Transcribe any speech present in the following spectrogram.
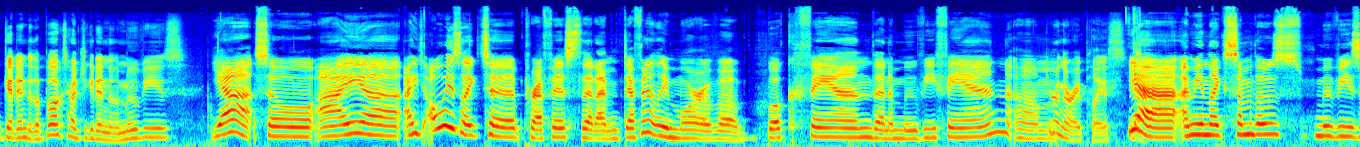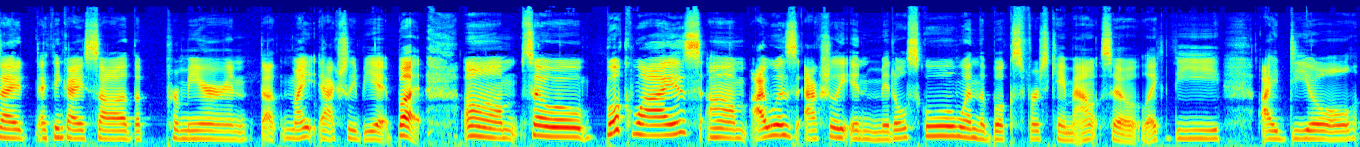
get into the books? How did you get into the movies? Yeah, so I uh, I always like to preface that I'm definitely more of a book fan than a movie fan. Um, You're in the right place. Yeah, I mean, like some of those movies, I I think I saw the premiere, and that might actually be it. But um, so book wise, um, I was actually in middle school when the books first came out. So like the ideal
